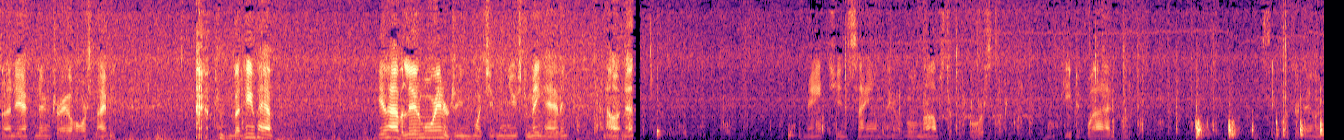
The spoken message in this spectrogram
Sunday afternoon trail horse, maybe. but he'll have he'll have a little more energy than what you've been used to me having. Not nothing. Nancy and Sam, they gonna go on the obstacle course. I'm gonna keep it wide for see what they're doing.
